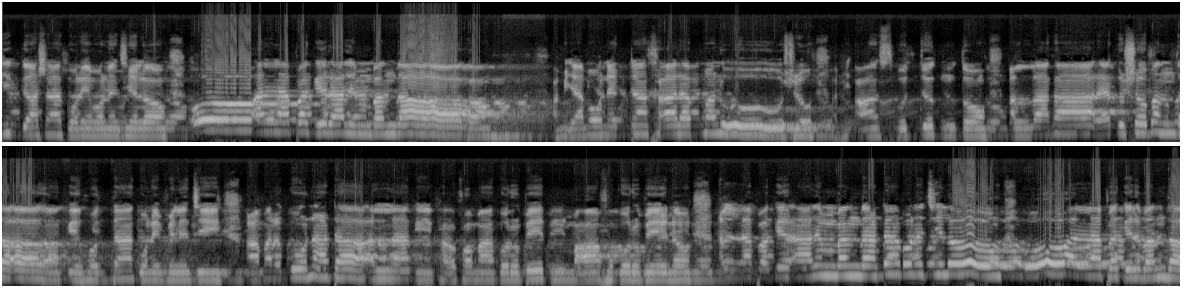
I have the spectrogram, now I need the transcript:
জিজ্ঞাসা করে বলেছিল ও আল্লাহ পাকের আলেম বান্দা আমি এমন একটা খারাপ মানুষ, আমি আজ পর্যন্ত আল্লাহর একশো বান্দাকে হত্যা করে ফেলেছি। আমার গোনাটা আল্লাহকে ক্ষমা করবেন, মাফ করবেন। আল্লাহ পাকের আলেম বান্দাটা বলেছিল, ও আল্লাহ পাকের বান্দা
